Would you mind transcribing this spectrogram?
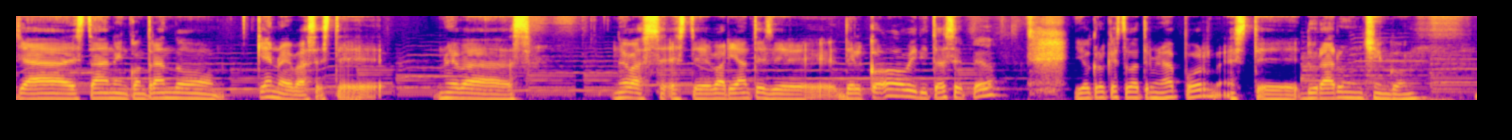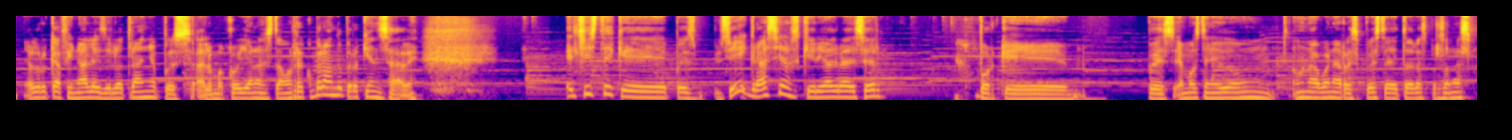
ya están encontrando qué nuevas, este, nuevas, nuevas, este, variantes de, del COVID y todo ese pedo. Yo creo que esto va a terminar por, este, durar un chingón. Yo creo que a finales del otro año, pues a lo mejor ya nos estamos recuperando, pero quién sabe. El chiste que, pues sí, gracias, quería agradecer porque pues hemos tenido una buena respuesta de todas las personas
